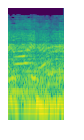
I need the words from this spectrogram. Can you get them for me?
Hey, hey, hey!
